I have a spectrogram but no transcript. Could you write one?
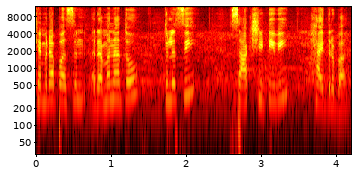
కెమెరా పర్సన్ రమణతో తులసి సాక్షి టీవీ హైదరాబాద్.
